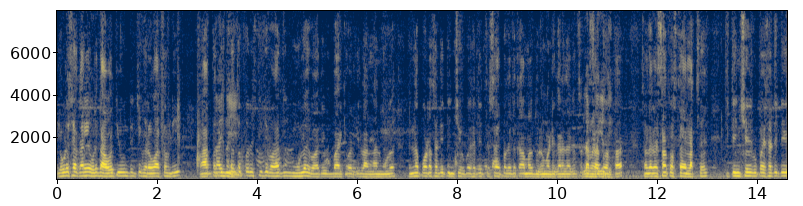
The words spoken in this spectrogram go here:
एवढे सहकार्य एवढे दावत येऊन त्यांची घरं वाचवली. आता त्यांची परिस्थिती बघा ती मुलं आहे बघा ते बारकी बारकी लहान लहान मुलं. त्यांना पोटासाठी तीनशे रुपयासाठी ते स्वयंपाकाचं कामाला धुणं भांडे करायला जातात. सकाळी सात. वाजता संध्याकाळी सात वाजता यायला लागतं. ते तीनशे रुपयासाठी ते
